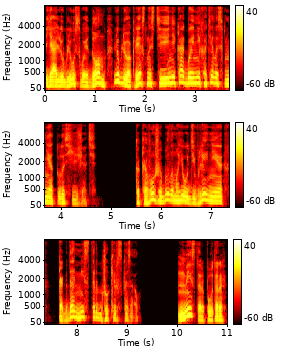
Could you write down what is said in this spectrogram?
я люблю свой дом, люблю окрестности, и никак бы не хотелось мне оттуда съезжать». Каково же было мое удивление, когда мистер Джокер сказал, «Мистер Путер,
